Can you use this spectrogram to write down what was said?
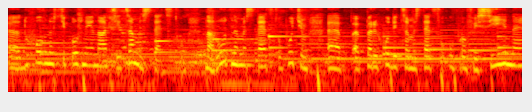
е, духовності кожної нації це мистецтво, народне мистецтво. Потім е, переходить це мистецтво у професійне.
